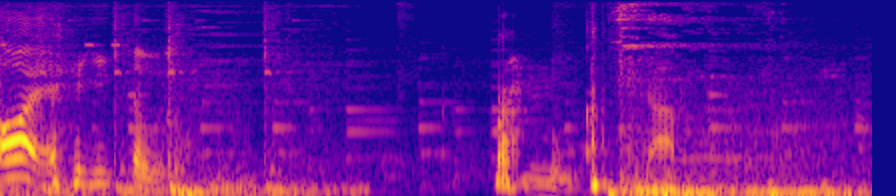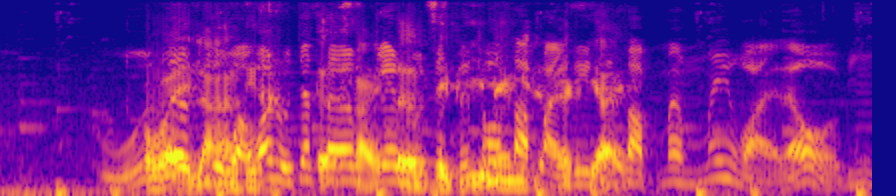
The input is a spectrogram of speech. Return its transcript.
โอ้ย ยิงตูด เพราะว่าไอ้ร้านที่ว่าหนูจะเติมเกมเติหมนูจะซื้อ CP โทรแม่งมีศัพท์แต่ใหม่แพ็คดีใหญ่โทรศัพท์มันไม่ไหวแล้วเหรอพี่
